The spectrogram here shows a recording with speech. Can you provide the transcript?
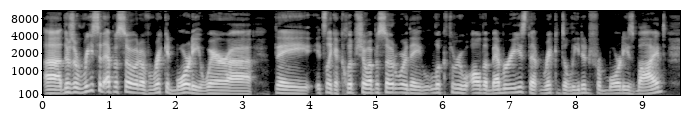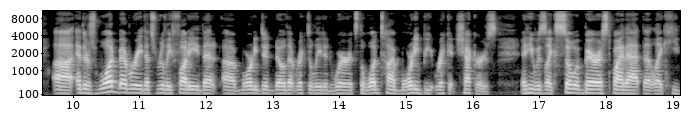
Uh, there's a recent episode of Rick and Morty where uh, they it's like a clip show episode where they look through all the memories that Rick deleted from Morty's mind. Uh, and there's one memory that's really funny that uh, Morty didn't know that Rick deleted, where it's the one time Morty beat Rick at checkers, and he was like so embarrassed by that that like he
